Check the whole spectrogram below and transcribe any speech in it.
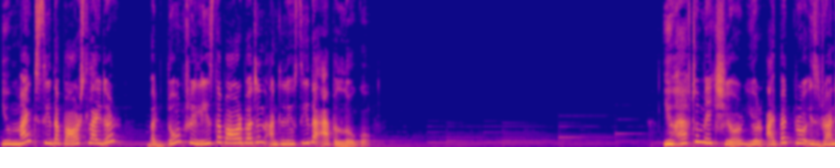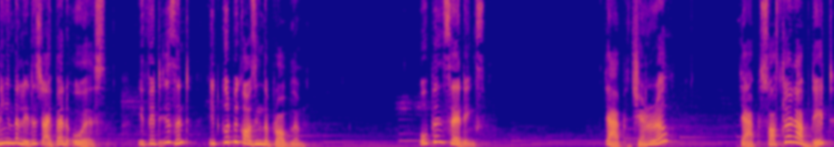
You might see the power slider but don't release the power button until you see the Apple logo. You have to make sure your iPad Pro is running in the latest iPad OS. If it isn't, it could be causing the problem. Open Settings. Tap General. Tap Software Update.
